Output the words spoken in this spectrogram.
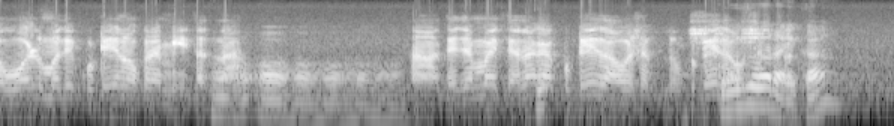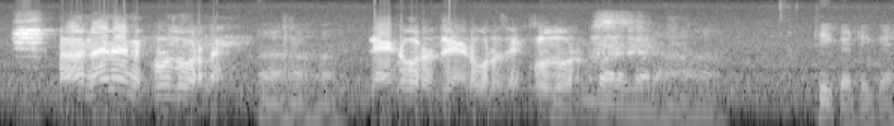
वर्ल्डमध्ये कुठेही नोकऱ्या मिळतात ना. हो त्याच्यामुळे त्यांना काय कुठेही जाऊ शकतो कुठेही जाऊ क्रूजवर आहे का? शकतो हा नाही नाही क्रूजवर नाही. हां हां हां. लँडवरच लँडवरच आहे क्रूजवर बरं बरं हां हां. ठीक आहे ठीक आहे.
